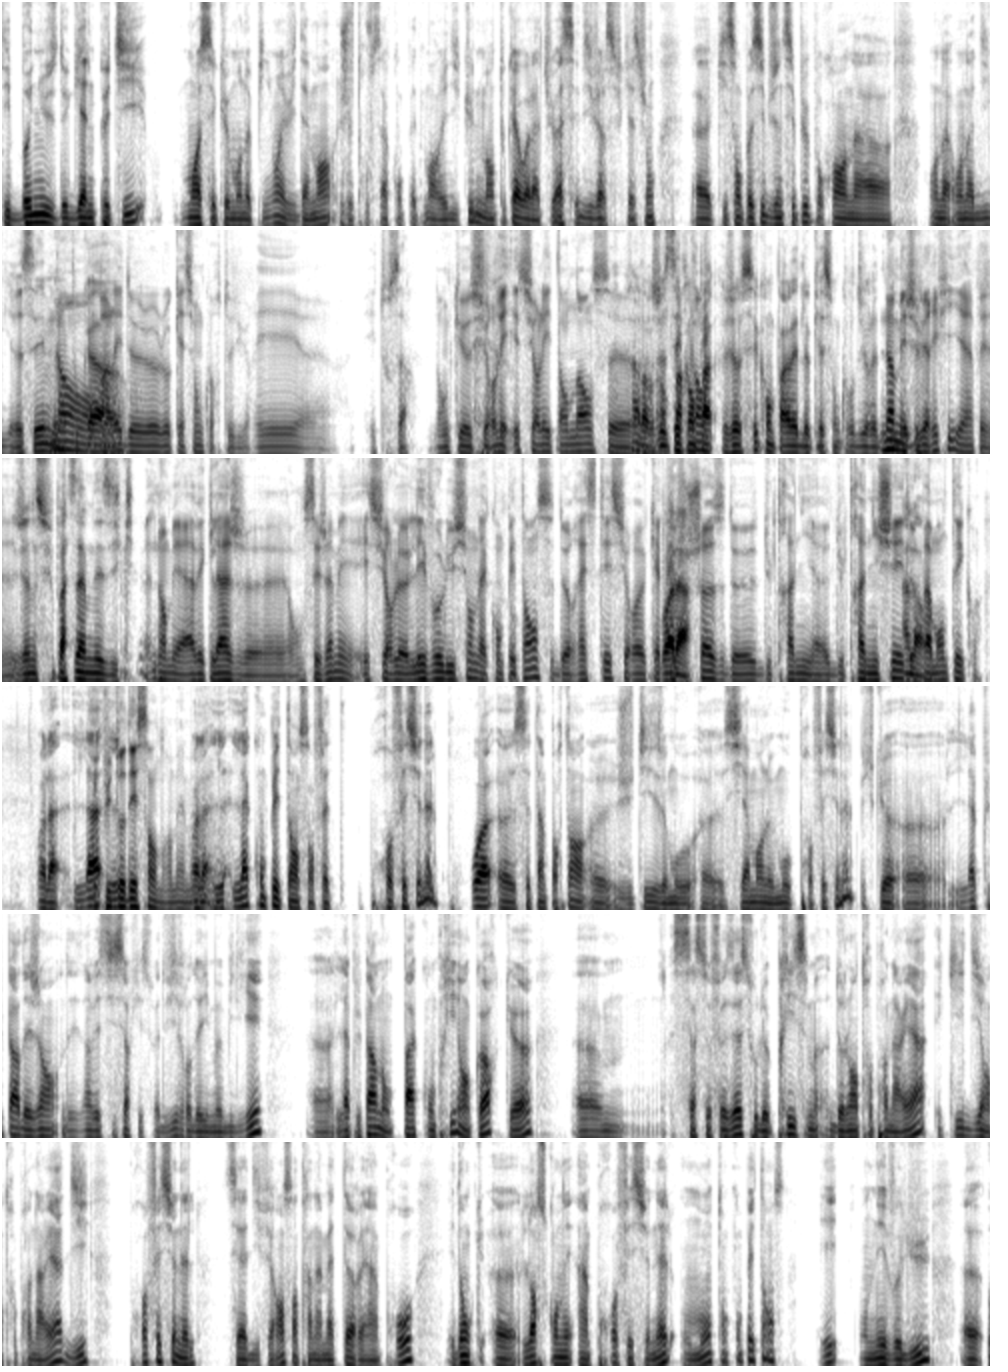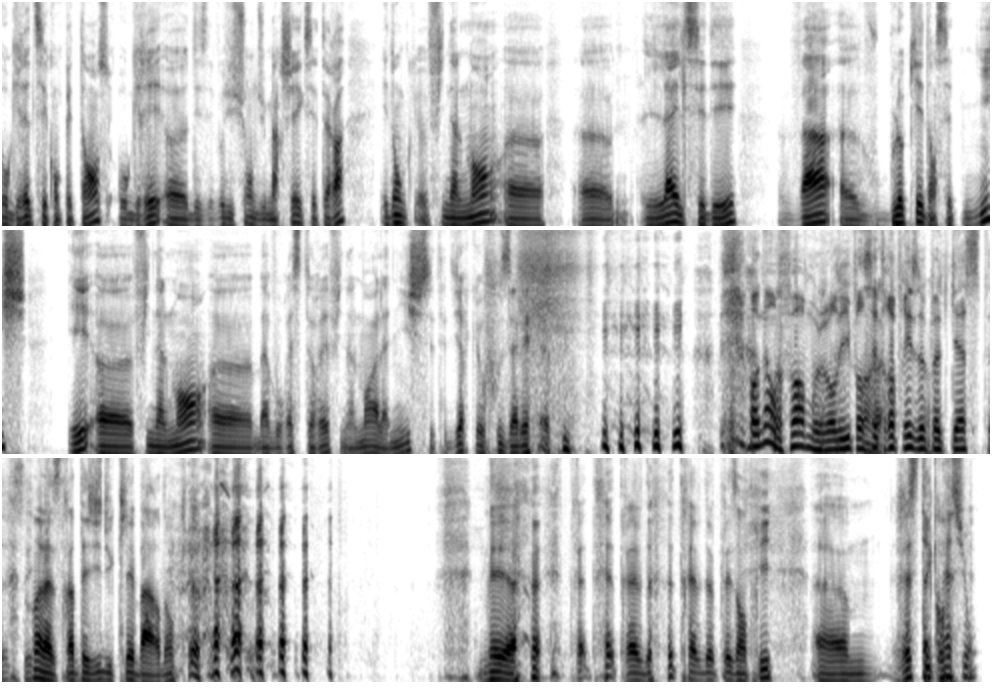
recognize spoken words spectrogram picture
des bonus de gains petits. Moi, c'est que mon opinion, évidemment. Je trouve ça complètement ridicule. Mais en tout cas, voilà, tu as ces diversifications euh, qui sont possibles. Je ne sais plus pourquoi on a, on a, on a digressé. Mais non, en tout on cas, parlait de location courte durée euh, et tout ça. Donc euh, sur les sur les tendances. euh, Alors, je sais, qu'on partant- par- je sais qu'on parlait de location courte durée. Non, mais je vérifie. hein, parce- Je ne suis pas amnésique. Non, mais avec l'âge, euh, on ne sait jamais. Et sur l'évolution de la compétence, de rester sur quelque Voilà. chose d'ultra d'ultra niché, de Alors, ne pas monter, quoi. Voilà, Et là, plutôt descendre, même. Voilà, la, la compétence en fait professionnelle. Pourquoi c'est important J'utilise le mot sciemment le mot professionnel puisque la plupart des gens, des investisseurs qui souhaitent vivre de l'immobilier, euh, la plupart n'ont pas compris encore que euh, ça se faisait sous le prisme de l'entrepreneuriat et qui dit entrepreneuriat dit professionnel. C'est la différence entre un amateur et un pro. Et donc, euh, lorsqu'on est un professionnel, on monte en compétences et on évolue au gré de ses compétences, au gré des évolutions du marché, etc. Et donc, finalement, euh, euh, la LCD va vous bloquer dans cette niche et euh, finalement, euh, bah, vous resterez finalement à la niche, c'est-à-dire que vous allez On est en forme aujourd'hui pour cette reprise de podcast. C'est- Voilà, la stratégie du clébard. Donc, mais euh, trê- trêve, de, trêve de plaisanterie. Euh, restez Stagnation.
